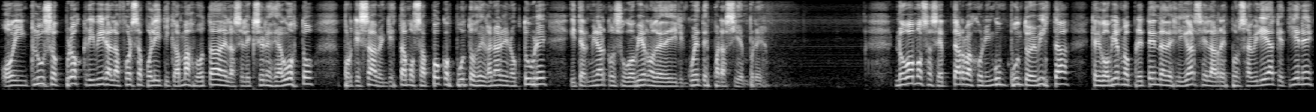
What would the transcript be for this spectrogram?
o incluso proscribir a la fuerza política más votada de las elecciones de agosto, porque saben que estamos a pocos puntos de ganar en octubre y terminar con su gobierno de delincuentes para siempre. No vamos a aceptar bajo ningún punto de vista que el gobierno pretenda desligarse de la responsabilidad que tiene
